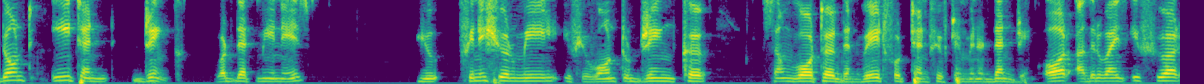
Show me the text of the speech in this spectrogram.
don't eat and drink. What that means is you finish your meal. If you want to drink uh, some water, then wait for 10 15 minutes, then drink. Or otherwise, if you are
